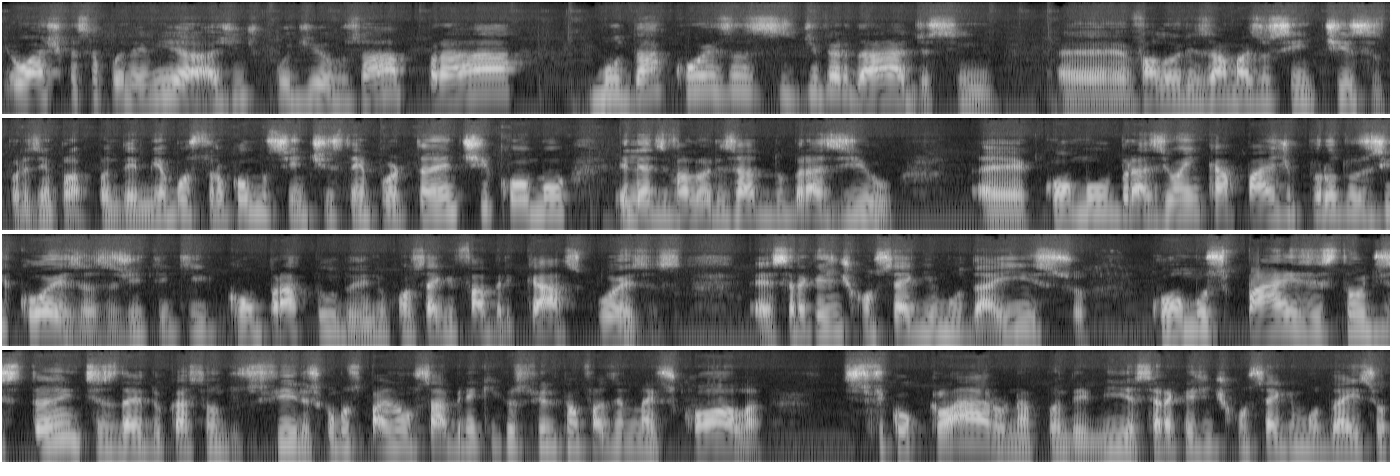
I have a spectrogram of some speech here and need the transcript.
eu acho que essa pandemia a gente podia usar para mudar coisas de verdade, assim, é, valorizar mais os cientistas. Por exemplo, a pandemia mostrou como o cientista é importante e como ele é desvalorizado do Brasil. É, como o Brasil é incapaz de produzir coisas, a gente tem que comprar tudo, a gente não consegue fabricar as coisas. É, será que a gente consegue mudar isso? Como os pais estão distantes da educação dos filhos, como os pais não sabem nem o que os filhos estão fazendo na escola. Isso ficou claro na pandemia. Será que a gente consegue mudar isso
